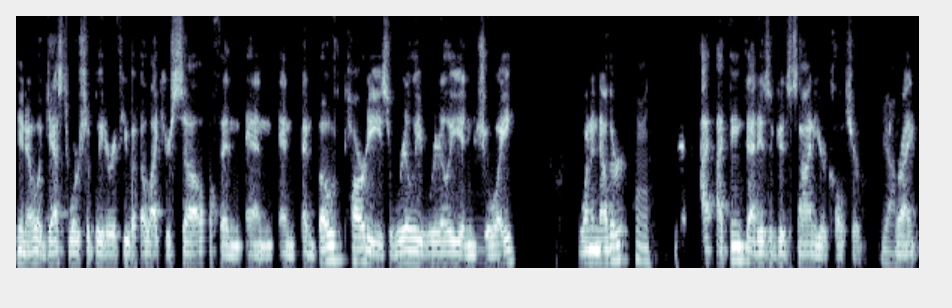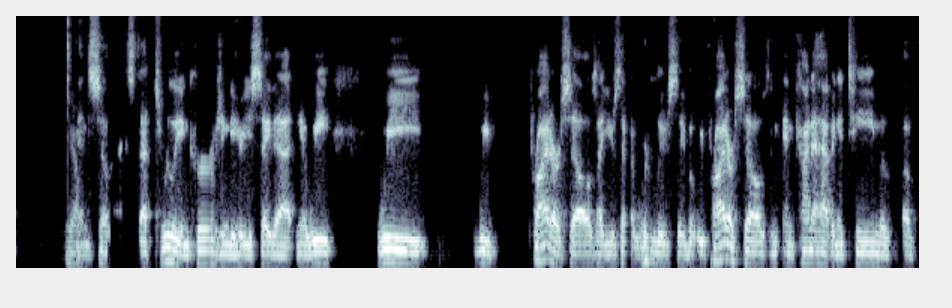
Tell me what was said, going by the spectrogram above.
you know a guest worship leader if you will like yourself and and and and both parties really really enjoy one another hmm. I, I think that is a good sign of your culture yeah. right? Yeah. And so that's that's really encouraging to hear you say that. You know we we we pride ourselves i use that word loosely but we pride ourselves in, in kind of having a team of, of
